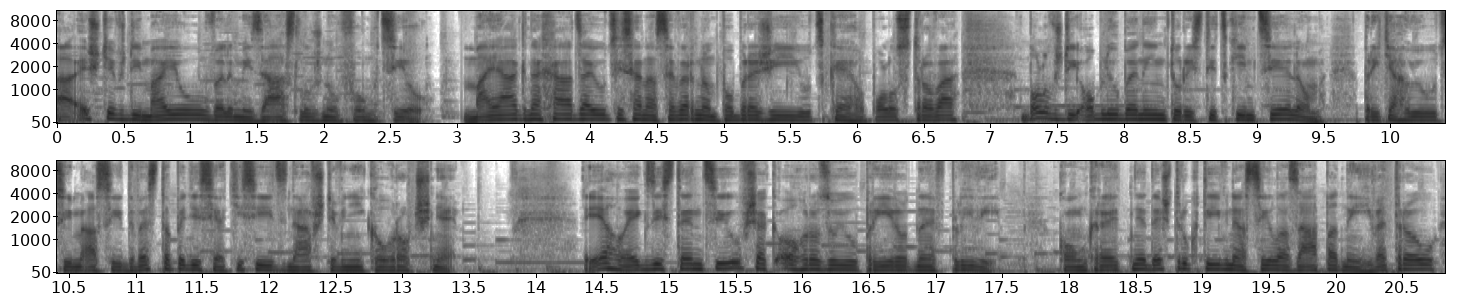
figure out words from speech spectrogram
a ešte vždy majú veľmi záslužnú funkciu. Maják nachádzajúci sa na severnom pobreží Judského polostrova bol vždy obľúbeným turistickým cieľom, priťahujúcim asi 250 tisíc návštevníkov ročne. Jeho existenciu však ohrozujú prírodné vplyvy – konkrétne deštruktívna sila západných vetrov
